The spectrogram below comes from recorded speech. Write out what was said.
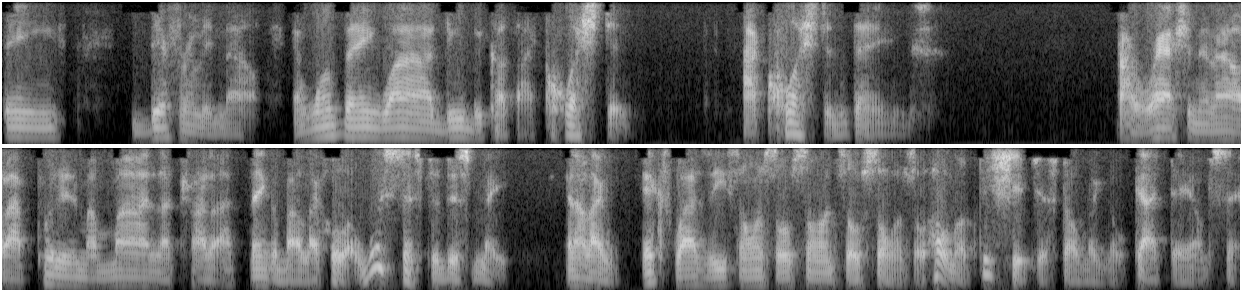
things differently now. And one thing why I do because I question. I question things. I ration it out. I put it in my mind. And I try to I think about like, hold on, what sense did this make? And I like X, Y, Z, so and so, so and so, so and so. Hold up, this shit just don't make no goddamn sense.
